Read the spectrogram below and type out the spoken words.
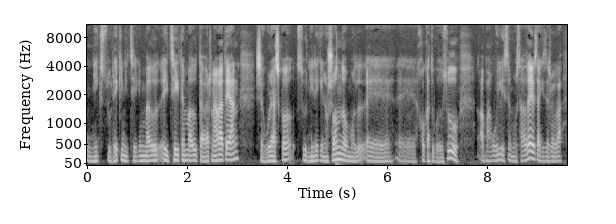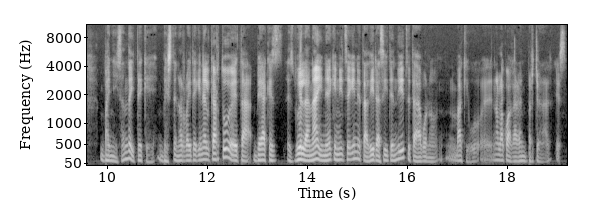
nik zurekin hitz egiten badu taberna batean, segura asko zu nirekin oso ondo e, e, jokatuko duzu. Aba Willy zen dakiz baina izan daiteke beste norbaitekin elkartu eta beak ez, ez duela nahi neekin hitz egin eta dira egiten dit eta bueno, bakigu e, nolakoa garen pertsona, ez.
